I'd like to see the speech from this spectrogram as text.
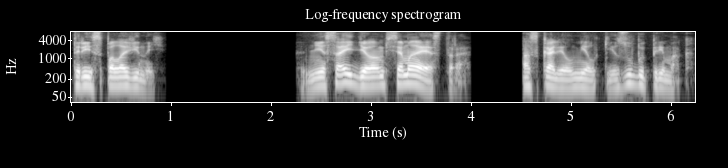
Три с половиной. «Не сойдемся, маэстро», — оскалил мелкие зубы примак.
